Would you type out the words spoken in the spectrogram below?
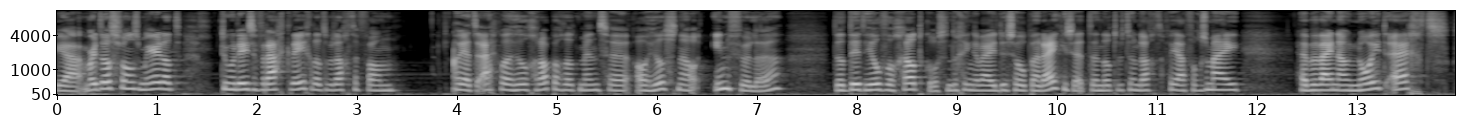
Ja, maar het was voor ons meer dat toen we deze vraag kregen, dat we dachten van... Oh ja, het is eigenlijk wel heel grappig dat mensen al heel snel invullen dat dit heel veel geld kost. En toen gingen wij dus op een rijtje zetten. En dat we toen dachten van ja, volgens mij hebben wij nou nooit echt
